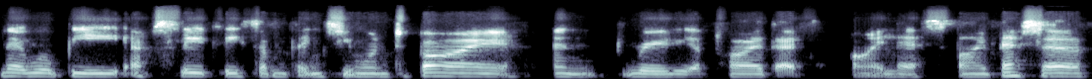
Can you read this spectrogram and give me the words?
there will be absolutely some things you want to buy and really apply that buy less, buy better.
